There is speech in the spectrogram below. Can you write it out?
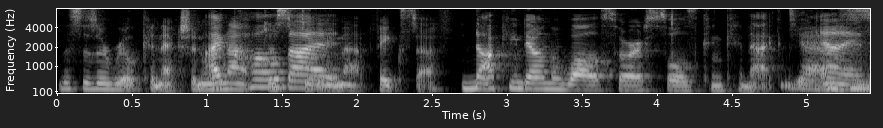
this is a real connection. We're I not just that- doing that fake stuff. knocking down the wall so our souls can connect. Yes. And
